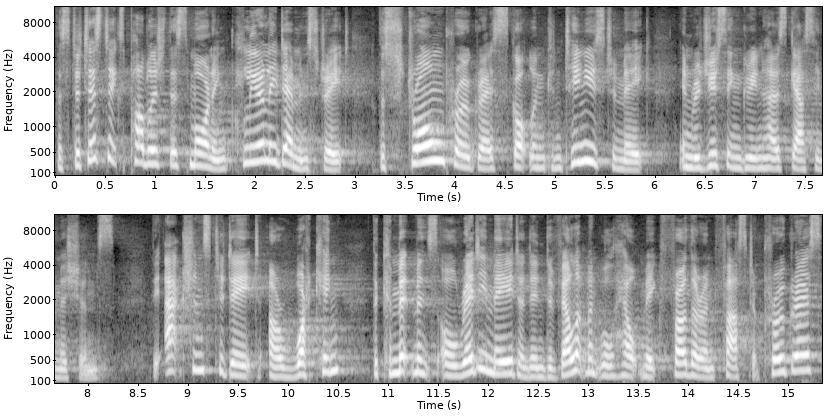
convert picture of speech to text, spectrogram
The statistics published this morning clearly demonstrate the strong progress Scotland continues to make in reducing greenhouse gas emissions. The actions to date are working. The commitments already made and in development will help make further and faster progress.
